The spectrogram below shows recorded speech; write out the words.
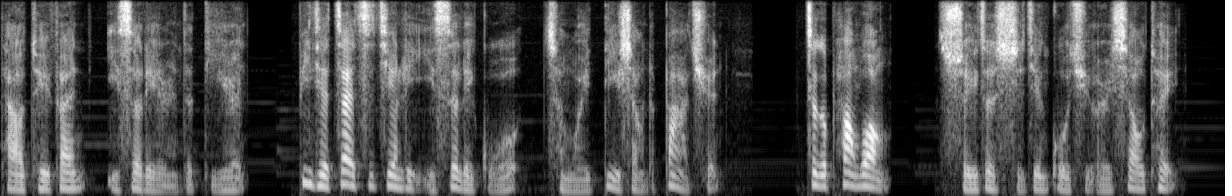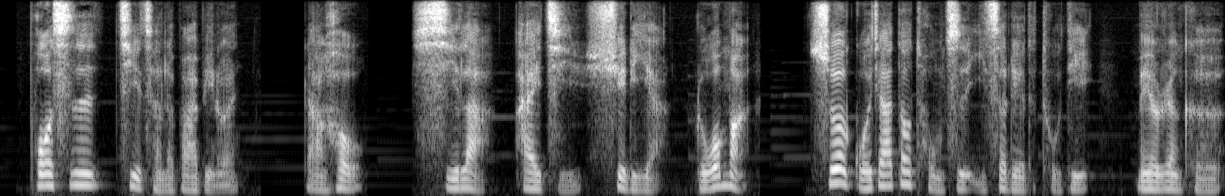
他要推翻以色列人的敌人，并且再次建立以色列国，成为地上的霸权。这个盼望随着时间过去而消退。波斯继承了巴比伦，然后希腊、埃及、叙利亚、罗马所有国家都统治以色列的土地，没有任何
